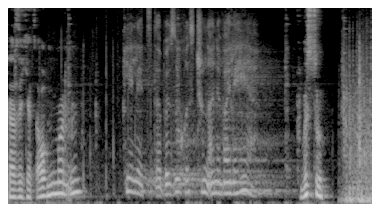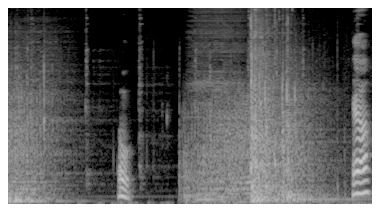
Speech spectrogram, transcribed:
Da sehe ich jetzt auch niemanden. Ihr letzter Besuch ist schon eine Weile her. Wo bist du? Oh. Ja.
